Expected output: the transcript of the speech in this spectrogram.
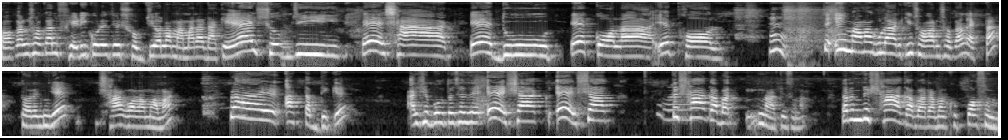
সকাল সকাল ফেরি করে যে সবজিওয়ালা মামারা ডাকে এ সবজি, এ শাক, এ দুধ, এ কলা, এ ফল। হ্যাঁ তো এই মামাগুলো আর কি সকাল সকাল একটা ধরেন যে শাকওয়ালা মামা প্রায় আটটার দিকে এসে বলতেছে যে, এ শাক এ শাক। তো শাক আবার, না, কিছু না। ধরেন যে শাক আবার আমার খুব পছন্দ।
